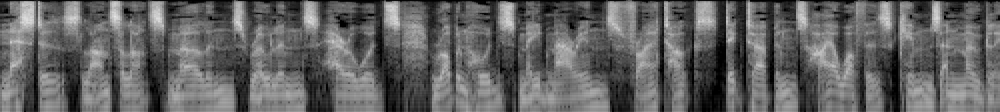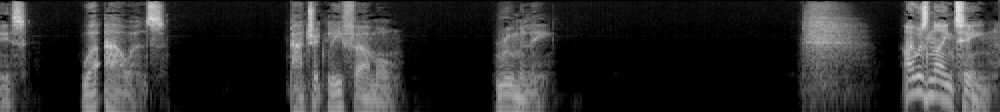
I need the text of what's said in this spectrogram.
Nestors, Lancelots, Merlins, Rolands, Herewards, Robin Hoods, Maid Marians, Friar Tucks, Dick Turpins, Hiawathas, Kims, and Mowglis were ours. Patrick Leigh Fermor, Roumeli. I was nineteen,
